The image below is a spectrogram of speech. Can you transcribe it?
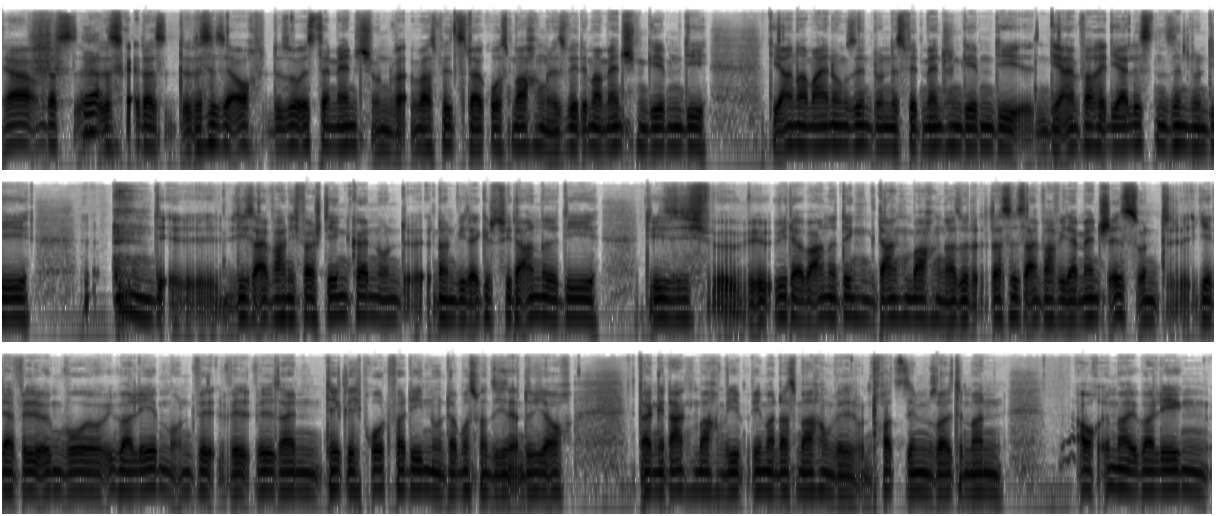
ja und das, ja. Das, das, das ist ja auch, so ist der Mensch und was willst du da groß machen? Es wird immer Menschen geben, die, die anderer Meinung sind und es wird Menschen geben, die, die einfach Idealisten sind und die, die, die es einfach nicht verstehen können und dann wieder gibt es wieder andere, die, die sich wieder über andere andere Gedanken machen. Also das ist einfach wie der Mensch ist und jeder will irgendwo überleben und will, will, will sein täglich Brot verdienen und da muss man sich natürlich auch dann Gedanken machen, wie, wie man das machen will. Und trotzdem sollte man auch immer überlegen,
